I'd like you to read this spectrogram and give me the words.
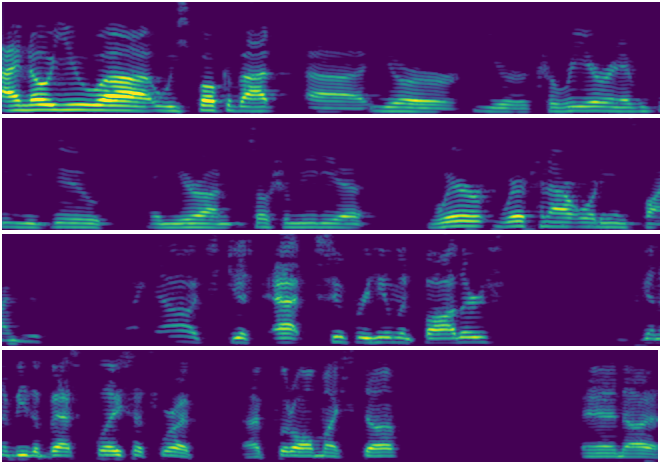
I know you, uh, we spoke about, uh, your, your career and everything you do and you're on social media. Where, where can our audience find you? Right now it's just at Superhuman Fathers. It's gonna be the best place. That's where I, I put all my stuff, and uh,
